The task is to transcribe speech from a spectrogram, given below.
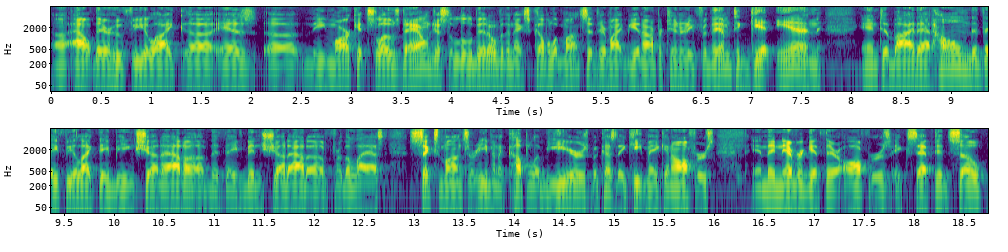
uh, out there who feel like uh, as uh, the market slows down just a little bit over the next couple of months, that there might be an opportunity for them to get in and to buy that home that they feel like they're being shut out of, that they've been shut out of for the last six months or even a couple of years because they keep making offers and they never get their offers accepted. So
